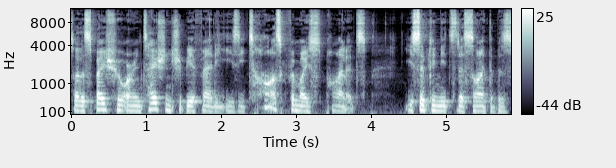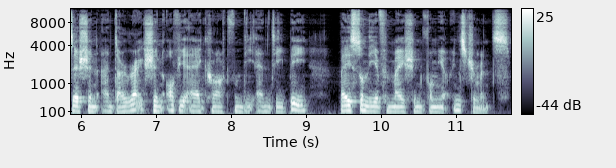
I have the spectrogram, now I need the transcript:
So the spatial orientation should be a fairly easy task for most pilots. You simply need to decide the position and direction of your aircraft from the NDB based on the information from your instruments.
